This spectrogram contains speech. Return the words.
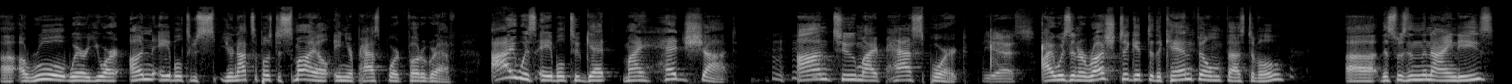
uh, a rule where you are unable to, you're not supposed to smile in your passport photograph. I was able to get my headshot onto my passport. Yes. I was in a rush to get to the Cannes Film Festival. Uh, this was in the 90s.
